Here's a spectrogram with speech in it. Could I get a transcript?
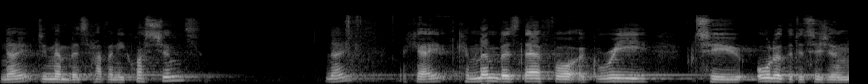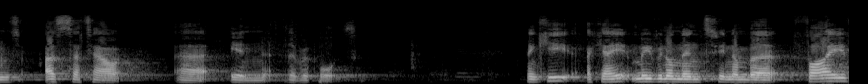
No. Do members have any questions? No. Okay. Can members therefore agree to all of the decisions as set out uh, in the reports? Thank you. Okay, moving on then to number five,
